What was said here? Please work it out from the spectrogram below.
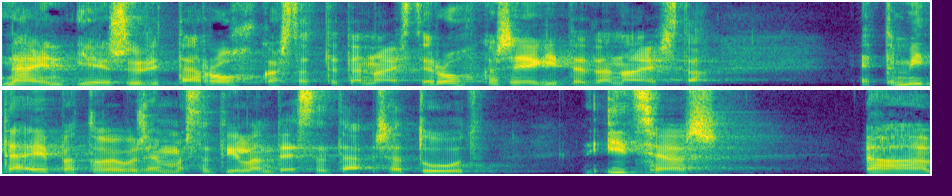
näin Jeesus yrittää rohkaista tätä naista rohkaiseekin tätä naista, että mitä epätoivoisemmasta tilanteesta sä tuut, niin itse asiassa ää,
